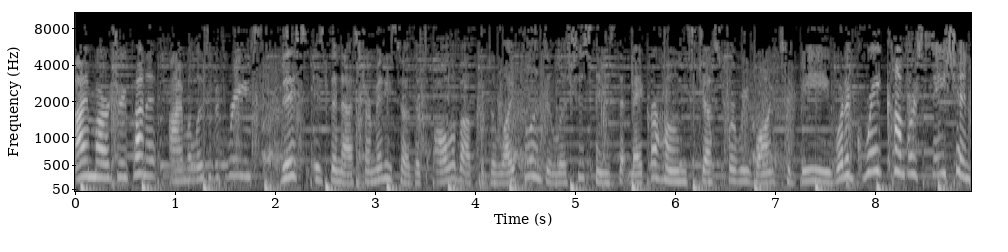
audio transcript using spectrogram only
I'm Marjorie Punnett. I'm Elizabeth Ries. This is the Nest, our minisode that's all about the delightful and delicious things that make our homes just where we want to be. What a great conversation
